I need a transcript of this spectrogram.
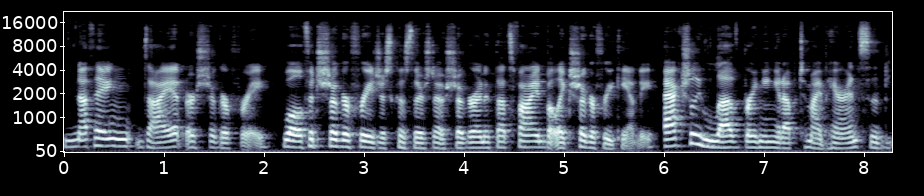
Nothing diet or sugar free. Well, if it's sugar free just because there's no sugar in it, that's fine, but like sugar free candy. I actually love bringing it up to my parents and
